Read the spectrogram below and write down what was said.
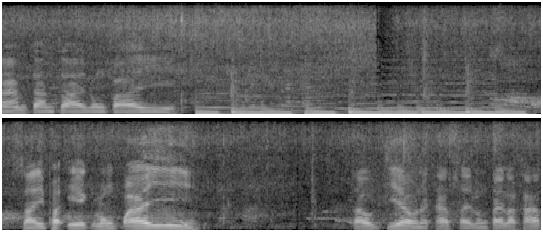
น้ำตาลทรายลงไป ใส่พระเอกลงไป เต้าเจี้ยวนะครับ ใส่ลงไปแล้วครับ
